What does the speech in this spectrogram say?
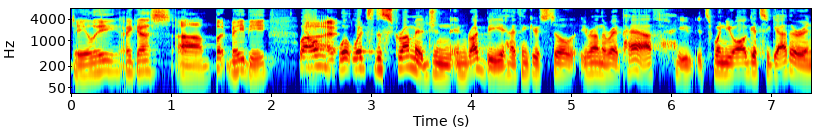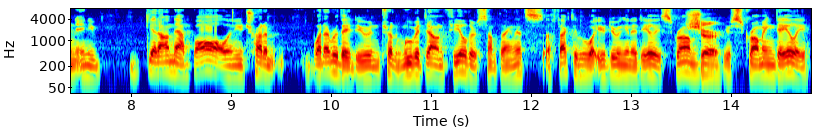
daily? I guess, um, but maybe. Well, uh, what's the scrummage in, in rugby? I think you're still you're on the right path. You, it's when you all get together and, and you get on that ball and you try to whatever they do and try to move it downfield or something. That's effectively what you're doing in a daily scrum. Sure, you're scrumming daily.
